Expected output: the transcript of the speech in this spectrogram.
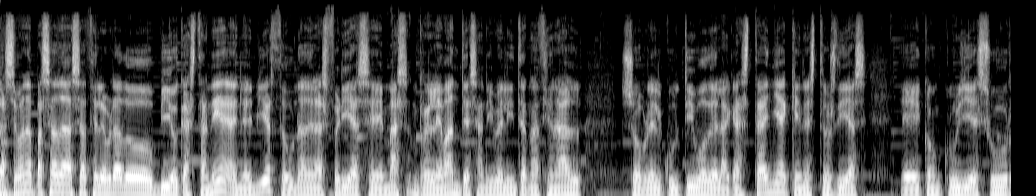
La semana pasada se ha celebrado Biocastanea en el Bierzo, una de las ferias eh, más relevantes a nivel internacional sobre el cultivo de la castaña, que en estos días eh, concluye su,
